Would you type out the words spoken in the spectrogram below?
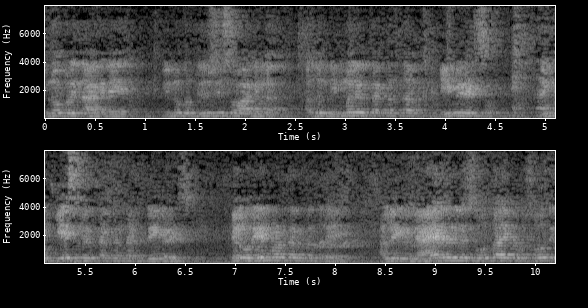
ಇನ್ನೊಬ್ಬರಿಂದ ಆಗಿದೆ. ಇನ್ನೊಬ್ಬರು ದ್ವೇಷಿಸುವ ಆಗಿಲ್ಲ ಅದು ನಿಮ್ಮಲ್ಲಿರ್ತಕ್ಕಂಥ ಡಿಮೆರಿಟ್ಸ್ ನಿಮ್ಮ ಕೇಸ್ ಇರ್ತಕ್ಕಂಥ ಡಿಮೆರಿಟ್ಸ್ ಕೆಲವರು ಏನ್ ಮಾಡ್ತಾರೆ ಅಂತಂದ್ರೆ, ಅಲ್ಲಿ ನ್ಯಾಯಾಲಯದಲ್ಲಿ ಸೋತಾಯ್ತು, ಸೋತಿ,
